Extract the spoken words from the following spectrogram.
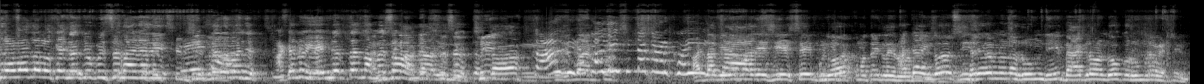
హైదరాబాద్లో లొకేషన్ చూపిస్తుంది ఆయన అది. శ్రీశైలం అని చెప్పి. అక్క నువ్వు ఏం చెప్తాను నమ్మేస్తావా. అట్లా చేసి చేస్తే ఇప్పుడు మొత్తం ఇట్లా ఇంకో శ్రీశైలం ఉన్న రూమ్ ది బ్యాక్గ్రౌండ్ ఒక రూమ్లో పెట్టిండు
